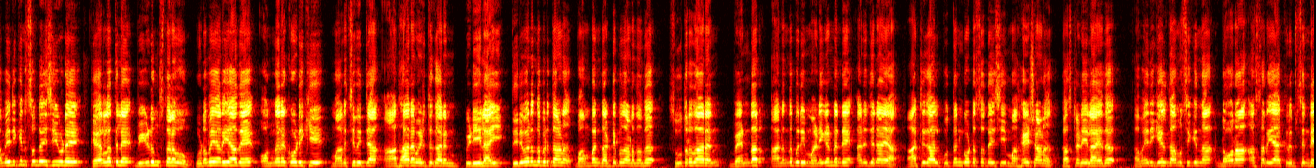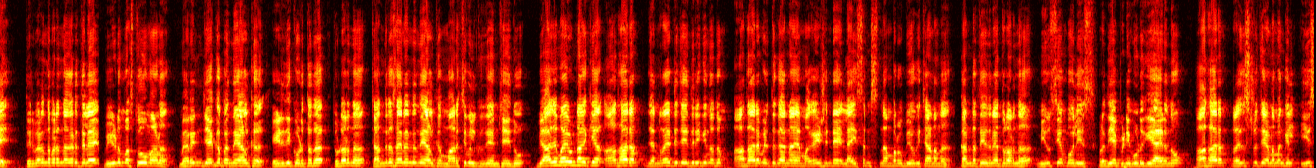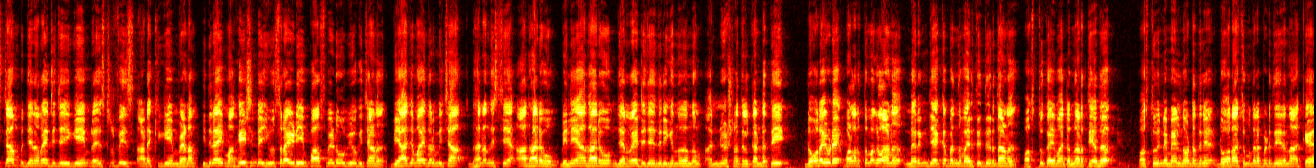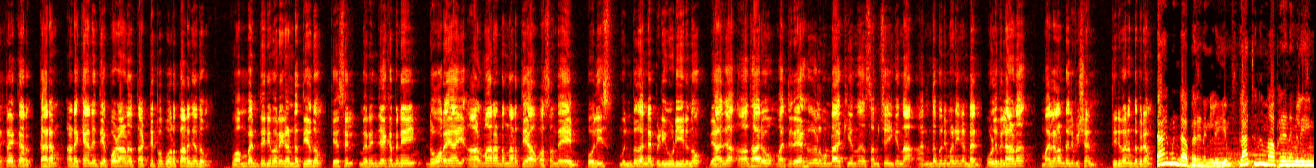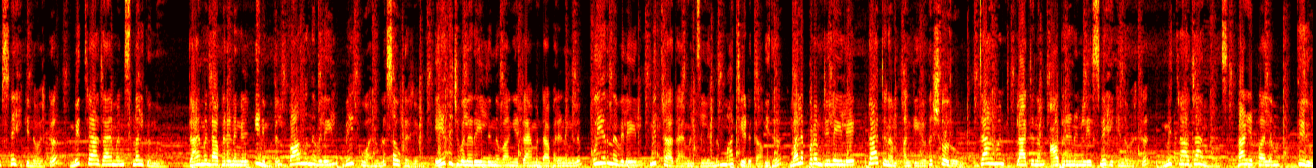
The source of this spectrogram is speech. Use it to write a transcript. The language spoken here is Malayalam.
അമേരിക്കൻ സ്വദേശിയുടെ കേരളത്തിലെ വീടും സ്ഥലവും ഉടമയറിയാതെ ഒന്നര കോടിക്ക് മറിച്ചുവിറ്റ ആധാരമെഴുത്തുകാരൻ പിടിയിലായി. തിരുവനന്തപുരത്താണ് വമ്പൻ തട്ടിപ്പ് നടന്നത്. സൂത്രധാരൻ വെണ്ടർ അനന്തപുരി മണികണ്ഠന്റെ അനുജനായ ആറ്റുകാൽ പുത്തൻകോട്ട സ്വദേശി മഹേഷാണ് കസ്റ്റഡിയിലായത്. അമേരിക്കയിൽ താമസിക്കുന്ന ഡോറ അസറിയ ക്രിപ്സിന്റെ തിരുവനന്തപുരം നഗരത്തിലെ വീടും വസ്തുവുമാണ് മെറിൻ ജേക്കബ് എന്നയാൾക്ക് എഴുതി കൊടുത്തത്. തുടർന്ന് ചന്ദ്രസേനൻ എന്നയാൾക്ക് മറിച്ചു വിൽക്കുകയും ചെയ്തു. വ്യാജമായി ഉണ്ടാക്കിയ ആധാരം ജനറേറ്റ് ചെയ്തിരിക്കുന്നതും ആധാരമെഴുത്തുകാരനായ മഹേഷിന്റെ ലൈസൻസ് നമ്പർ ഉപയോഗിച്ചാണെന്ന് കണ്ടെത്തിയതിനെ തുടർന്ന് മ്യൂസിയം പോലീസ് പ്രതിയെ പിടികൂടുകയായിരുന്നു. ആധാരം രജിസ്റ്റർ ചെയ്യണമെങ്കിൽ ഈ സ്റ്റാമ്പ് ജനറേറ്റ് ചെയ്യുകയും രജിസ്റ്റർ ഫീസ് അടയ്ക്കുകയും വേണം. ഇതിനായി മഹേഷിന്റെ യൂസർ ഐ ഡിയും പാസ്വേഡും ഉപയോഗിച്ചാണ് വ്യാജമായി നിർമ്മിച്ച ധനനിശ്ചയ ആധാരവും വിലയാധാരവും ജനറേറ്റ് ചെയ്തിരിക്കുന്നതെന്നും അന്വേഷണത്തിൽ കണ്ടെത്തി. ഡോറയുടെ വളർത്തുമകളാണ് മെറിൻ ജേക്കബ് എന്ന് വരുത്തി തീർത്താണ് വസ്തു കൈമാറ്റം നടത്തിയത്. വസ്തുവിന്റെ മേൽനോട്ടത്തിന് ഡോറ ചുമതലപ്പെടുത്തിയിരുന്ന കെയർടേക്കർ കരം അടയ്ക്കാനെത്തിയപ്പോഴാണ് തട്ടിപ്പ് പുറത്തറിഞ്ഞതും. വമ്പൻ തിരിമറി കണ്ടെത്തിയതും കേസിൽ മെറിൻ ജേക്കബിനെയും ഡോറയായി ആൾമാറാട്ടം നടത്തിയ വസന്തയെയും പോലീസ് മുൻപ് തന്നെ പിടികൂടിയിരുന്നു. വ്യാജ ആധാരവും മറ്റ് രേഖകളും ഉണ്ടാക്കിയെന്ന് സംശയിക്കുന്ന അനന്തപുരി മണികണ്ഠൻ ഒളിവിലാണ്. മലയാളം ടെലിവിഷൻ തിരുവനന്തപുരം. ഡയമണ്ട് ആഭരണങ്ങളെയും പ്ലാറ്റിനം ആഭരണങ്ങളെയും സ്നേഹിക്കുന്നവർക്ക് മിത്ര ഡയമണ്ട്സ് നൽകുന്നു. ഡയമണ്ട് ആഭരണങ്ങൾ ഇനി മുതൽ വാങ്ങുന്ന വിലയിൽ വിൽക്കുവാനുള്ള സൗകര്യം. ഏത് ജുവലറിയിൽ നിന്ന് വാങ്ങിയ ഡയമണ്ട് ആഭരണങ്ങളും ഉയർന്ന വിലയിൽ മിത്ര ഡയമണ്ട്സിൽ നിന്നും മാറ്റിയെടുക്കാം. ഇത് മലപ്പുറം ജില്ലയിലെ പ്ലാറ്റിനം അംഗീകൃത ഷോറൂം ഡയമണ്ട് പ്ലാറ്റിനം ആഭരണങ്ങളെ സ്നേഹിക്കുന്നവർക്ക് മിത്ര ഡയമണ്ട്സ് താഴെപ്പാലം തിരൂർ.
